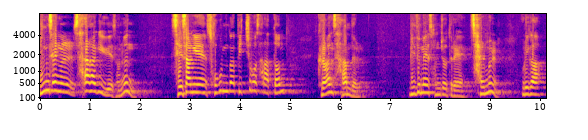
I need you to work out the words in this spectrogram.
인생을 살아가기 위해서는 세상의 소금과 빛으로 살았던 그러한 사람들, 믿음의 선조들의 삶을 우리가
